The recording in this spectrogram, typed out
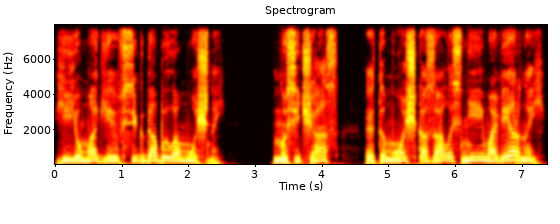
Ее магия всегда была мощной. Но сейчас эта мощь казалась неимоверной.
